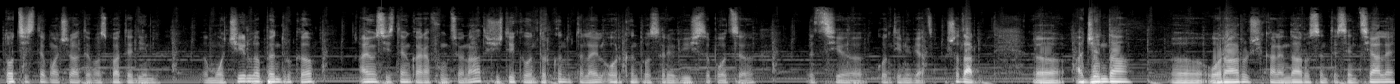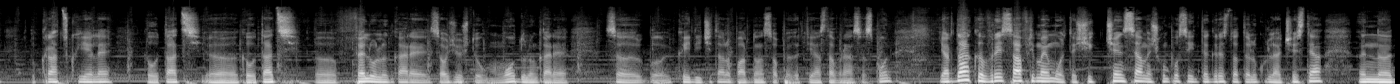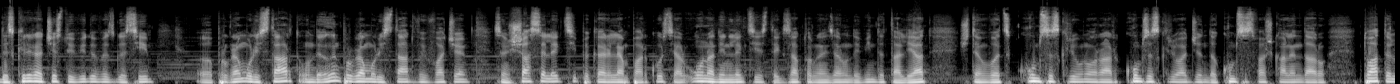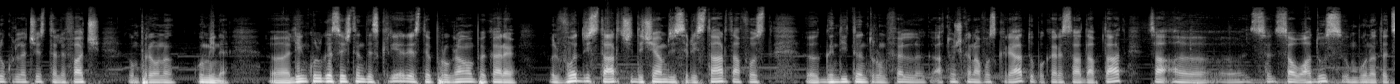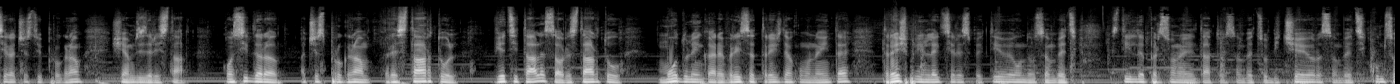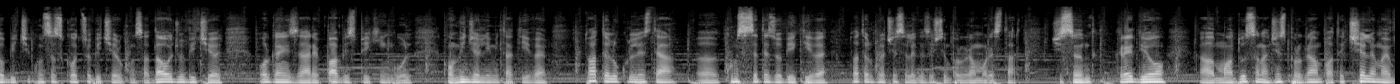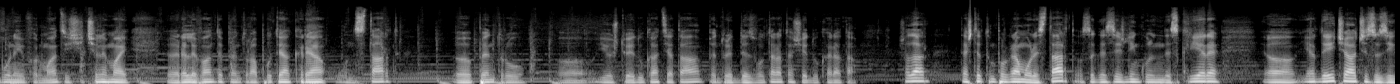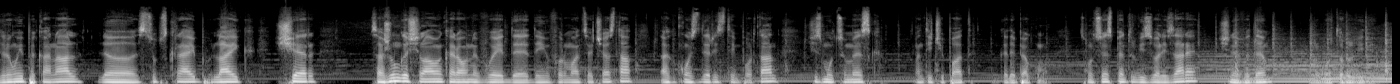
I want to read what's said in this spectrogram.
tot sistemul acela te va scoate din mocirlă pentru că ai un sistem care a funcționat și știi că întorcându-te la el oricând poți să revii și să poți să îți uh, continui viața. Așadar, uh, agenda, uh, orarul și calendarul sunt esențiale, lucrați cu ele, căutați, căutați felul în care, sau eu știu, modul în care să, că e digitală, pardon, sau pe hârtie, asta vreau să spun. Iar dacă vrei să afli mai multe și ce înseamnă și cum poți să integrezi toate lucrurile acestea, în descrierea acestui video veți găsi Uh, programul Restart, unde în programul Restart voi face, sunt șase lecții pe care le-am parcurs, iar una din lecții este exact organizarea unde vin detaliat și te învăț cum să scriu un orar, cum să scriu o agenda, cum să-ți faci calendarul, toate lucrurile acestea le faci împreună cu mine. Uh, linkul găsește în descriere, este programul pe care îl văd Restart și de ce am zis Restart a fost uh, gândit într-un fel atunci când a fost creat, după care s-a adaptat, s-a, s-au adus îmbunătățirea acestui program și am zis Restart. Consideră acest program restartul vieții tale sau restartul modului în care vrei să treci de acum înainte, treci prin lecții respective unde o să înveți stil de personalitate, o să înveți obiceiuri, o să înveți cum să, obicei, cum să scoți obiceiuri, cum să adaugi obiceiuri, organizare, public speaking-ul, convingeri limitative, toate lucrurile astea, uh, cum să setezi obiective, toate lucrurile acestea le găsești în programul Restart. Și sunt, cred eu, m-a dus în acest program poate cele mai bune informații și cele mai uh, relevante pentru a putea crea un start uh, pentru, uh, eu știu, educația ta, pentru dezvoltarea ta și educarea ta. Așadar, te aștept în programul Restart, o să găsești linkul în descriere, uh, iar de aici, ce să zic, rămâi pe canal, uh, subscribe, like, share, să ajungă și la oameni care au nevoie de, de informația aceasta, dacă consideri este important și îți mulțumesc anticipat încă de pe acum. Îți mulțumesc pentru vizualizare și ne vedem în următorul video.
